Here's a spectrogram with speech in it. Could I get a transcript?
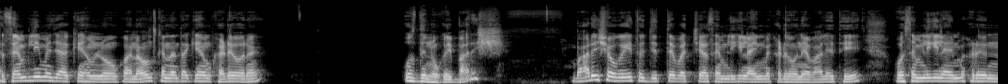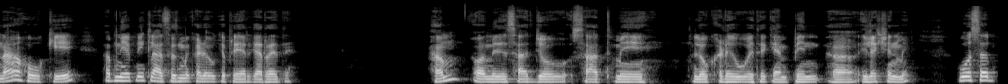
असेंबली में जाके हम लोगों को अनाउंस करना था कि हम खड़े हो रहे हैं। उस दिन हो गई बारिश। बारिश हो गई तो जितने बच्चे असेंबली की लाइन में खड़े होने वाले थे, वो असेंबली की लाइन में खड़े ना होके अपनी अपनी क्लासेस में खड़े होकर प्रेयर कर रहे थे। हम और मेरे साथ जो साथ में लोग खड़े हुए थे कैंपेन इलेक्शन में, वो सब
